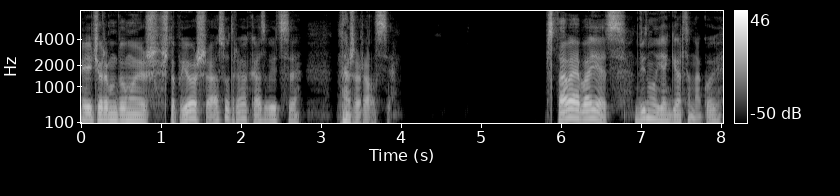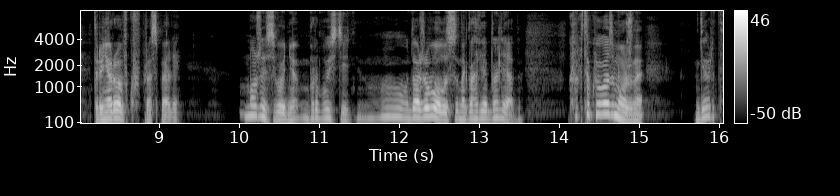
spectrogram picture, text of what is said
Вечером думаешь, что пьешь, а с утра, оказывается, нажрался. «Вставай, боец!» — двинул я Герта ногой. «Тренировку проспали». «Можно сегодня пропустить? Ну, даже волосы на голове болят. Как такое возможно?» Герт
